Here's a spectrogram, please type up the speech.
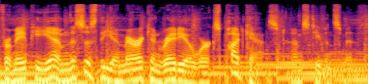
From APM, this is the American Radio Works podcast. I'm Stephen Smith.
